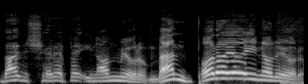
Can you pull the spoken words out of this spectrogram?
Ben şerefe inanmıyorum. Ben paraya inanıyorum.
